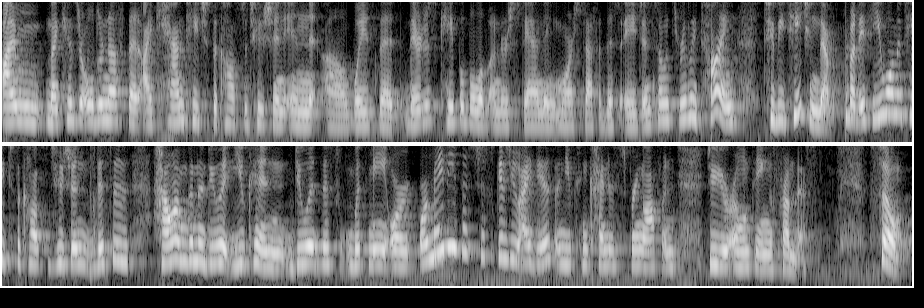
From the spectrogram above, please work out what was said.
I'm my kids are old enough that I can teach the Constitution in uh, ways that they're just capable of understanding more stuff at this age, and so it's really time to be teaching them. But if you want to teach the Constitution, this is how I'm going to do it. You can do it this with me, or or maybe this just gives you ideas and you can kind of spring off and do your own thing from this. So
